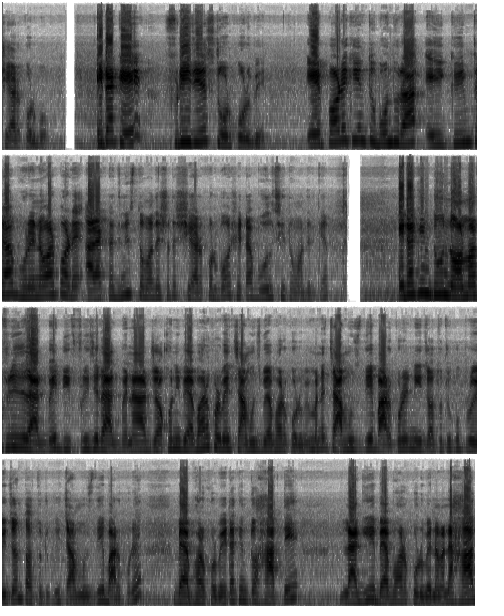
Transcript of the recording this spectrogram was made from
শেয়ার করব। এটাকে ফ্রিজে স্টোর করবে। এরপরে কিন্তু বন্ধুরা এই ক্রিমটা ভরে নেওয়ার পরে আর একটা জিনিস তোমাদের সাথে শেয়ার করব, সেটা বলছি তোমাদেরকে। এটা কিন্তু নর্মাল ফ্রিজে রাখবে ডিপ ফ্রিজে রাখবে না, আর যখনই ব্যবহার করবে, চামচ ব্যবহার করবে। মানে চামচ দিয়ে বার করে নিয়ে যতটুকু প্রয়োজন, ততটুকুই চামচ দিয়ে বার করে ব্যবহার করবে। এটা কিন্তু হাতে লাগিয়ে ব্যবহার করবে না মানে হাত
